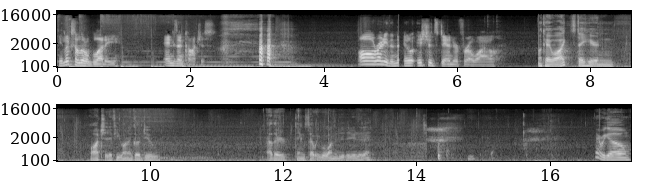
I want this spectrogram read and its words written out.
He looks a little bloody, and he's unconscious. Alrighty then. It'll, it should stand there for a while. Okay, well I can stay here and watch it if you want to go do other things that we wanted to do today. There we go.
